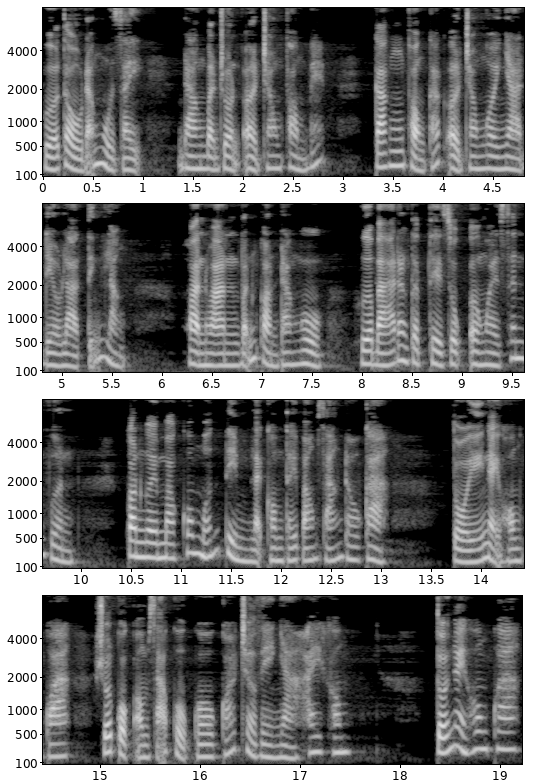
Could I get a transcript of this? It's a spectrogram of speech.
Hứa tàu đã ngủ dậy, đang bận rộn ở trong phòng bếp. Các phòng khác ở trong ngôi nhà đều là tĩnh lặng. Hoàn Hoàn vẫn còn đang ngủ, hứa bá đang tập thể dục ở ngoài sân vườn. Còn người mà cô muốn tìm lại không thấy bóng sáng đâu cả. Tối ngày hôm qua, rốt cuộc ông xã của cô có trở về nhà hay không? Tối ngày hôm qua,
